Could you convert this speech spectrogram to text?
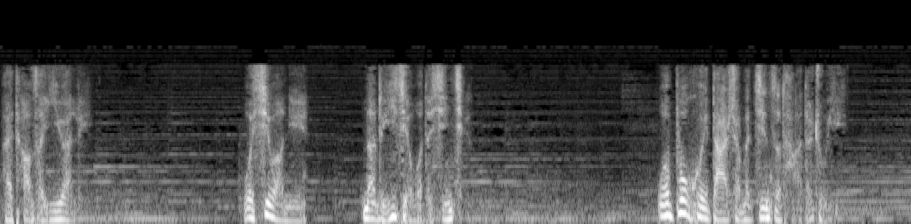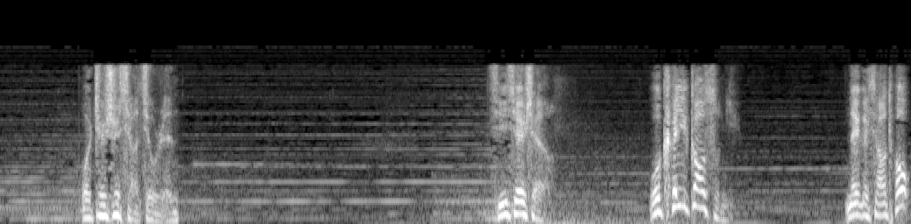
还躺在医院里，我希望你能理解我的心情。我不会打什么金字塔的主意，我只是想救人。秦先生，我可以告诉你。那个小偷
